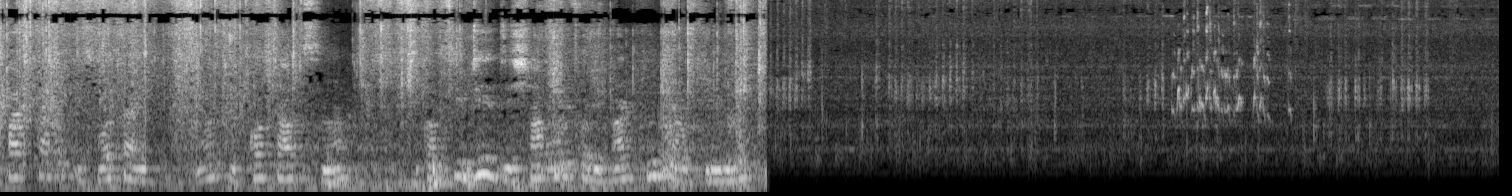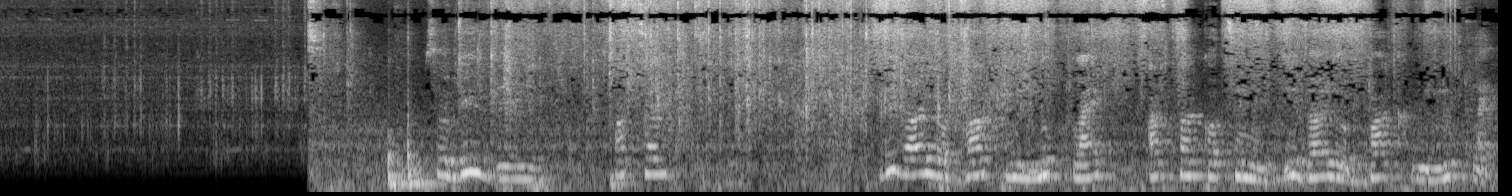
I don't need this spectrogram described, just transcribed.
pattern is what i want to cut out now. Because you did the sharpening for the back which i have so this is the is how your back will look like after cutting it this is how your back will look like.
